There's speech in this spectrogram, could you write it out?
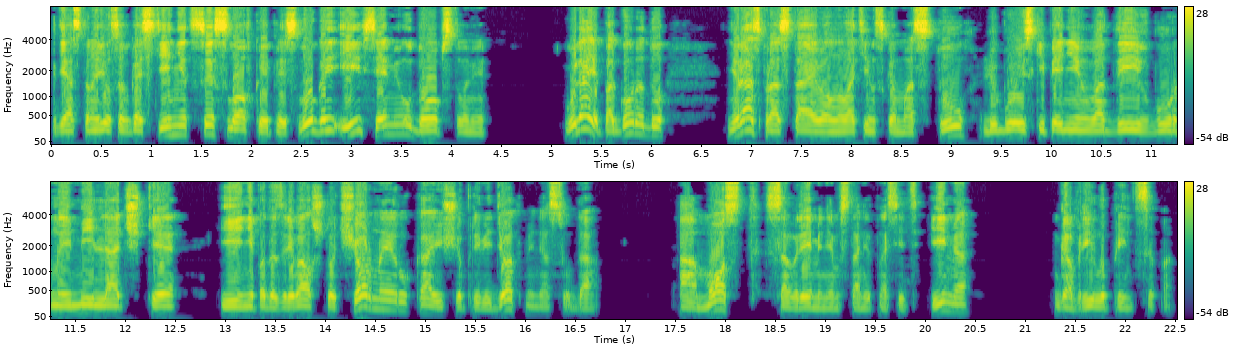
где остановился в гостинице с ловкой прислугой и всеми удобствами. Гуляя по городу, не раз простаивал на Латинском мосту, любуясь кипением воды в бурной милячке, и не подозревал, что черная рука еще приведет меня сюда. А мост со временем станет носить имя Гаврила Принципа.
